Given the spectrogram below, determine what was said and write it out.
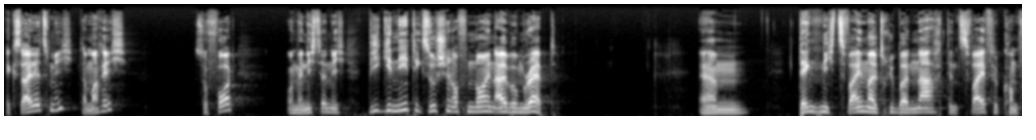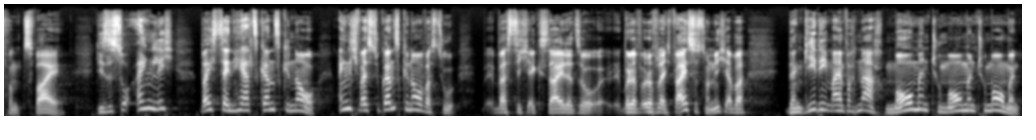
Excited mich, dann mache ich. Sofort. Und wenn nicht, dann nicht. Wie Genetik so schön auf einem neuen Album rappt. Ähm, Denk nicht zweimal drüber nach, denn Zweifel kommt von zwei. Dieses so, eigentlich weiß dein Herz ganz genau. Eigentlich weißt du ganz genau, was du, was dich excited, so, oder, oder vielleicht weißt du es noch nicht, aber dann geh dem einfach nach. Moment to moment to moment.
